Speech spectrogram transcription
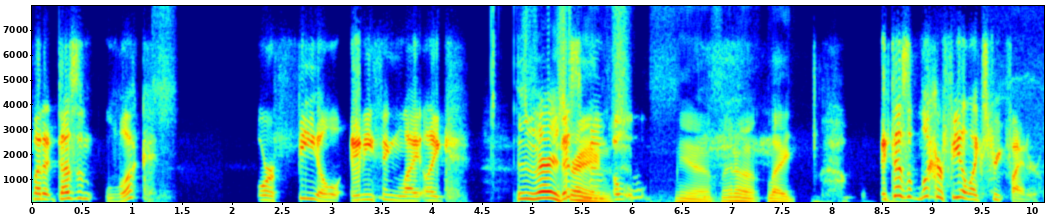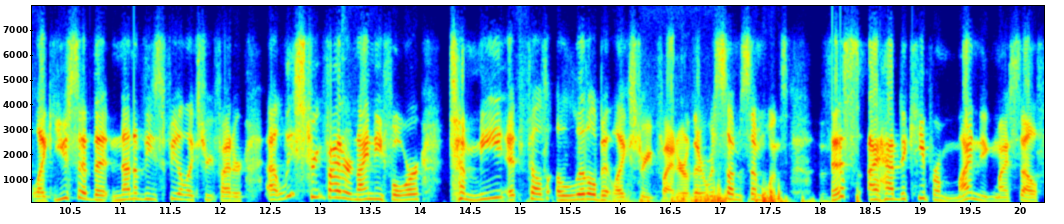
but it doesn't look or feel anything like like this is very strange. mov- Yeah, I don't like. it doesn't look or feel like Street Fighter. Like you said that none of these feel like Street Fighter. At least Street Fighter 94 to me it felt a little bit like Street Fighter. There was some semblance. This I had to keep reminding myself,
